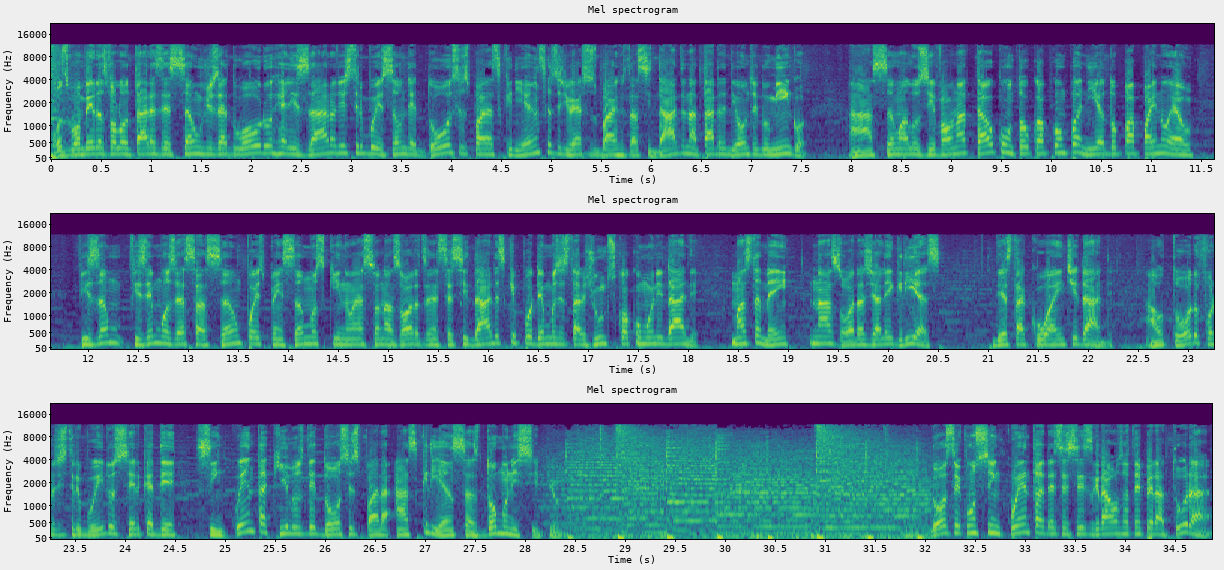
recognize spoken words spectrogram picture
Os bombeiros voluntários de São José do Ouro realizaram a distribuição de doces para as crianças de diversos bairros da cidade na tarde de ontem domingo. A ação alusiva ao Natal contou com a companhia do Papai Noel. Fizemos essa ação pois pensamos que não é só nas horas de necessidades que podemos estar juntos com a comunidade, mas também nas horas de alegrias destacou a entidade. Ao todo foram distribuídos cerca de 50 quilos de doces para as crianças do município. 12 com 50 a 16 graus a temperatura.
